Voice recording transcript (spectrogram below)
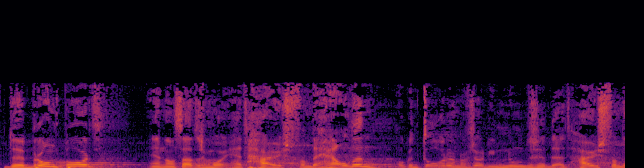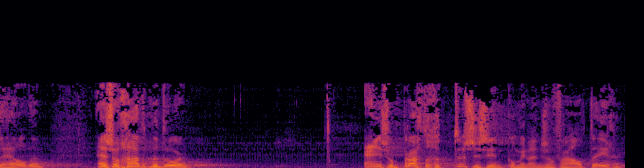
De bronpoort. En dan staat er zo mooi het huis van de helden. Ook een toren of zo, die noemden ze het huis van de helden. En zo gaat het maar door. En in zo'n prachtige tussenzin kom je dan in zo'n verhaal tegen.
